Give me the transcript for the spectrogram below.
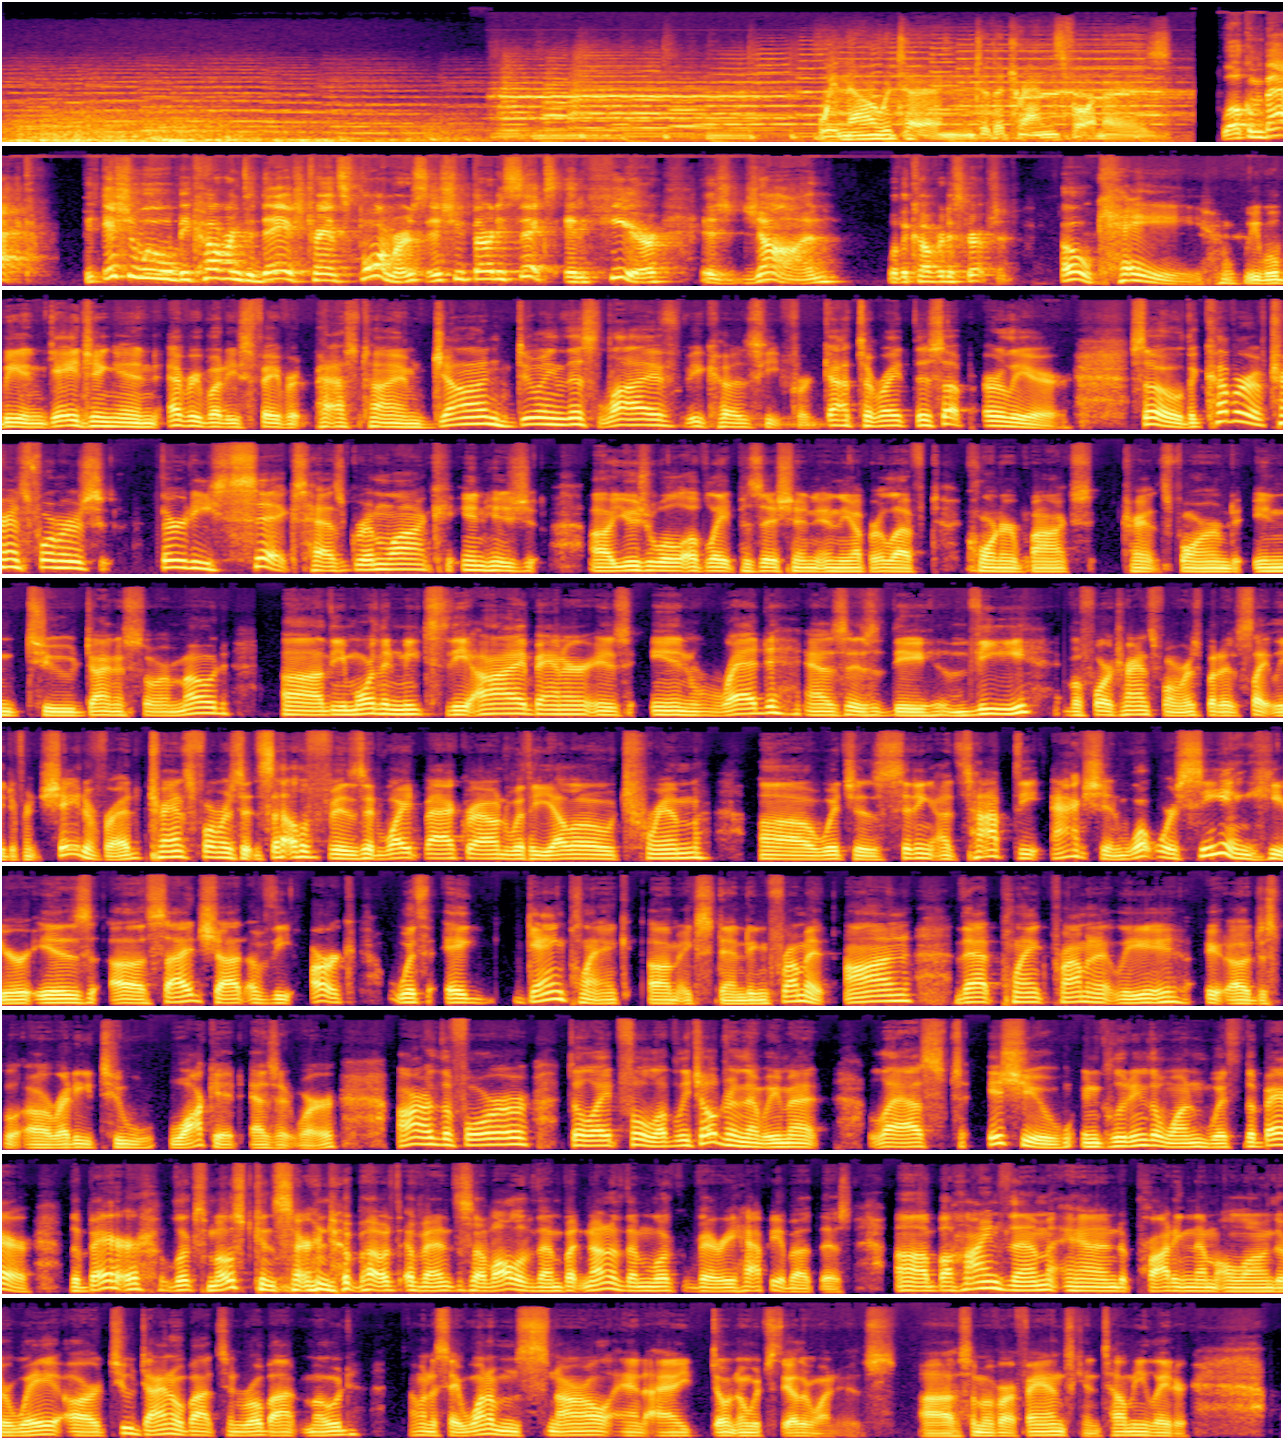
We now return to the Transformers. Welcome back. The issue we will be covering today is Transformers, issue 36. And here is John with a cover description. Okay, we will be engaging in everybody's favorite pastime, John doing this live because he forgot to write this up earlier. So, the cover of Transformers 36 has Grimlock in his uh, usual of late position in the upper left corner box, transformed into dinosaur mode. Uh, the more than meets the eye banner is in red, as is the V before Transformers, but a slightly different shade of red. Transformers itself is in white background with a yellow trim uh, which is sitting atop the action. What we're seeing here is a side shot of the Ark with a gangplank um, extending from it. On that plank, prominently uh, disp- uh, ready to walk it, as it were, are the four delightful, lovely children that we met last issue, including the one with the bear. The bear looks most concerned about events of all of them, but none of them look very happy about this. Uh, behind them and prodding them along their way are two Dinobots in robot mode. I want to say one of them Snarl, and I don't know which the other one is. Uh, some of our fans can tell me later.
